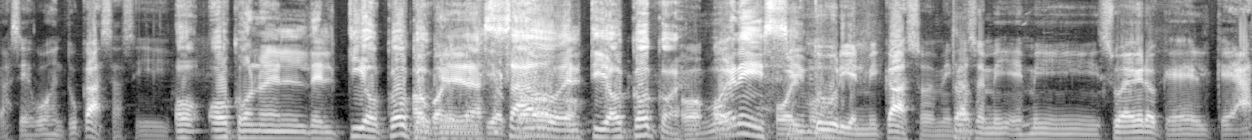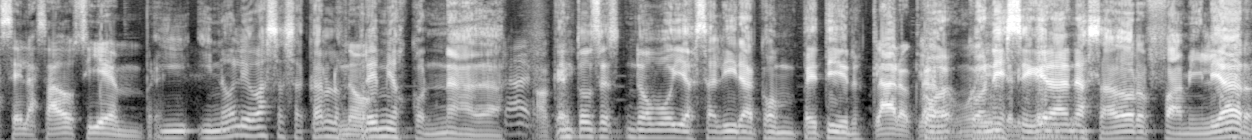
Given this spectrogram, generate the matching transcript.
haces vos en tu casa. Así. O, o con el del tío Coco, O con que el el, del tío asado Coco. del tío Coco es O, buenísimo. o el turi en mi caso. En mi caso es mi, es mi suegro que es el que hace el asado siempre. y, y no le vas a sacar los No. premios con nada. Claro. Ok. Entonces no voy a salir a competir Claro, claro, con, con ese gran asador familiar,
